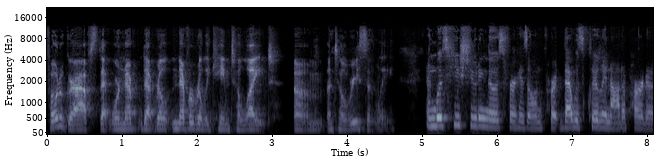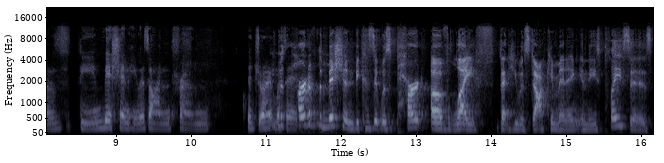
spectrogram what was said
photographs that were never that re- never really came to light um, until recently. And was he shooting those for his own part? That was clearly not a part of the mission he was on from the joint. It was Was it? part of the mission because it was part of life that he was documenting in these places.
